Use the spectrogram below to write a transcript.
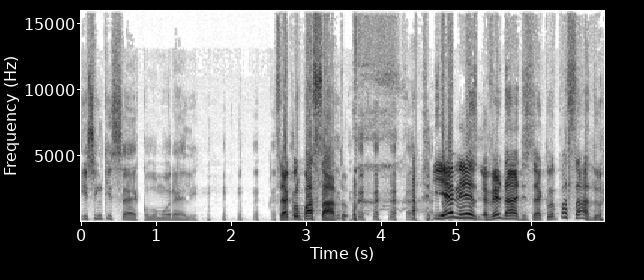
isso em que século, Morelli? Século passado. e é mesmo, é verdade, século passado.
